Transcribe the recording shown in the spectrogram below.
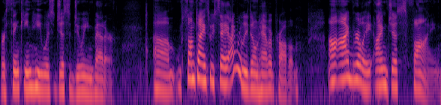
or thinking he was just doing better um, sometimes we say, I really don't have a problem. Uh, I'm really, I'm just fine.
